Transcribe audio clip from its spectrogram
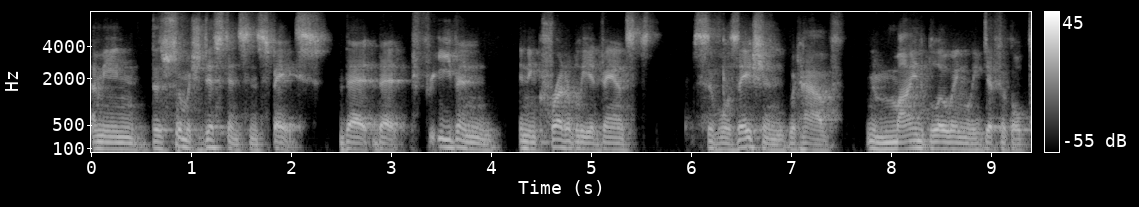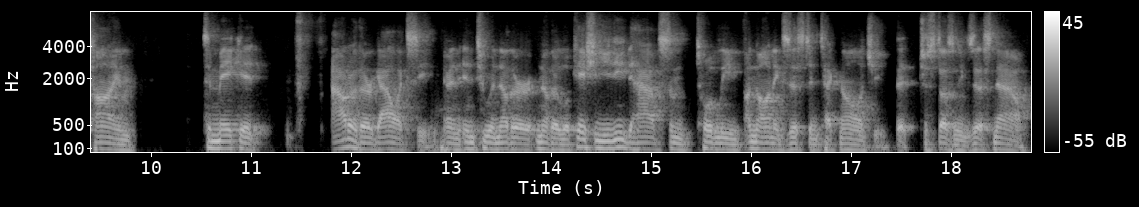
i mean there's so much distance in space that that even an incredibly advanced civilization would have mind-blowingly difficult time to make it out of their galaxy and into another another location you need to have some totally non-existent technology that just doesn't exist now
